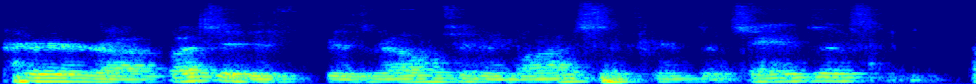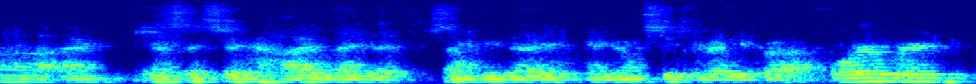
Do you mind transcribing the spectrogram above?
her, uh, budget is, is relatively modest in terms of changes. Uh, I guess I should highlight that something that I know she's already brought forward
